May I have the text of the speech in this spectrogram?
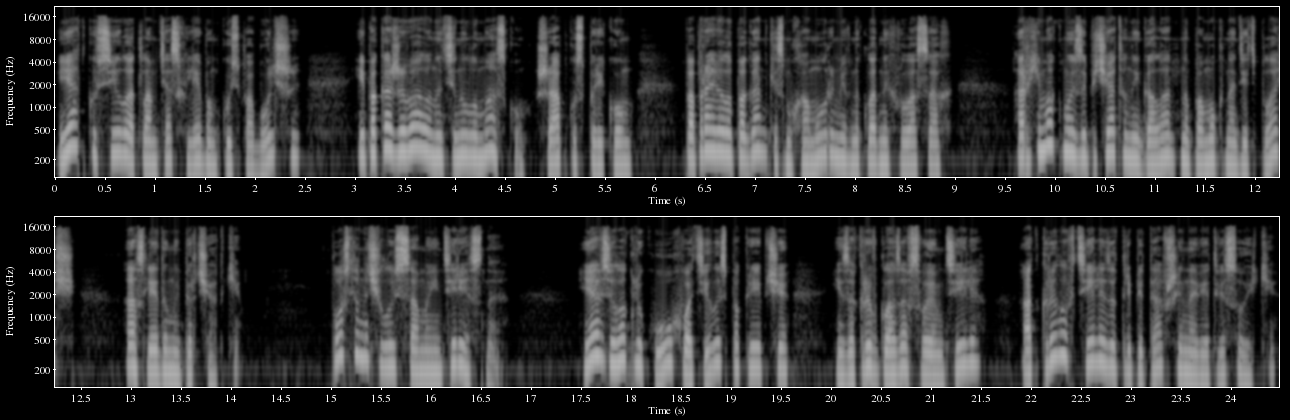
Я откусила от ломтя с хлебом кусь побольше и, пока жевала, натянула маску, шапку с париком — поправила поганки с мухоморами в накладных волосах. Архимаг мой запечатанный галантно помог надеть плащ, а следом и перчатки. После началось самое интересное. Я взяла клюку, ухватилась покрепче и, закрыв глаза в своем теле, открыла в теле затрепетавшей на ветви сойки.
